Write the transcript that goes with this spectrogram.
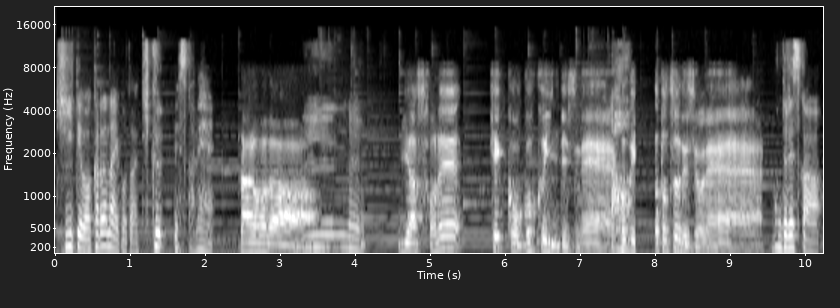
聞いてわからないことは聞くですかね。い。なるほうど。ん。いや、それ結構極意ですね。あ極意パート2ですよね。本当ですか？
